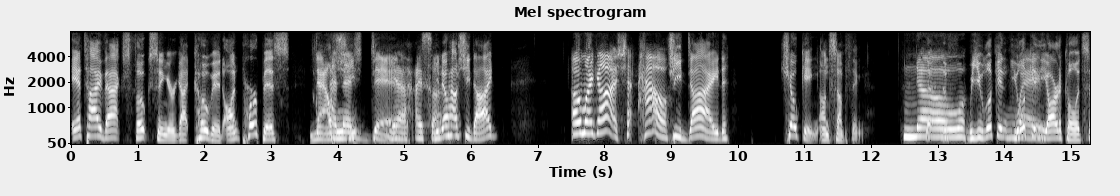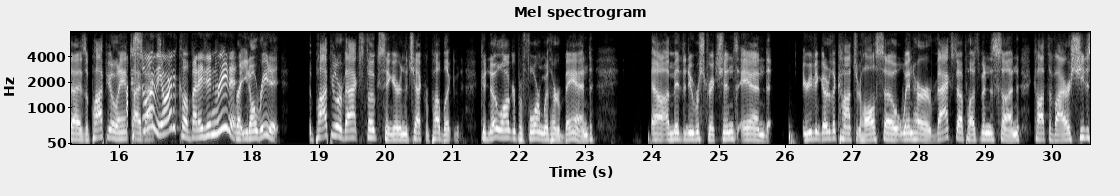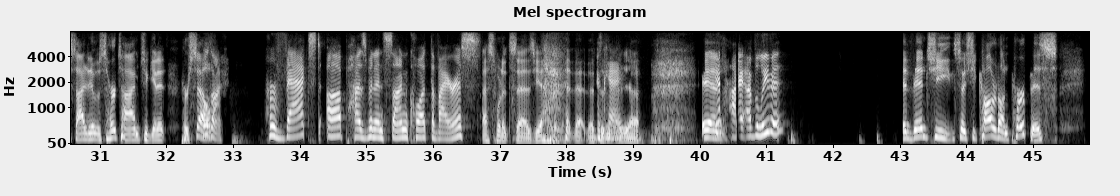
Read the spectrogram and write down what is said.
anti vax folk singer got COVID on purpose now and she's then, dead. Yeah, I saw. You know that. how she died? Oh my gosh! How she died choking on something. No, the, the, you look in you way. look in the article. It says a popular anti. I saw the article, but I didn't read it. Right, you don't read it. The popular Vax folk singer in the Czech Republic could no longer perform with her band uh, amid the new restrictions, and or even go to the concert hall. So when her vaxxed up husband and son caught the virus, she decided it was her time to get it herself. Hold on her vaxed up husband and son caught the virus. That's what it says. Yeah, that, that's okay. in there. Yeah, and yeah, I, I believe it. And then she, so she caught it on purpose,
